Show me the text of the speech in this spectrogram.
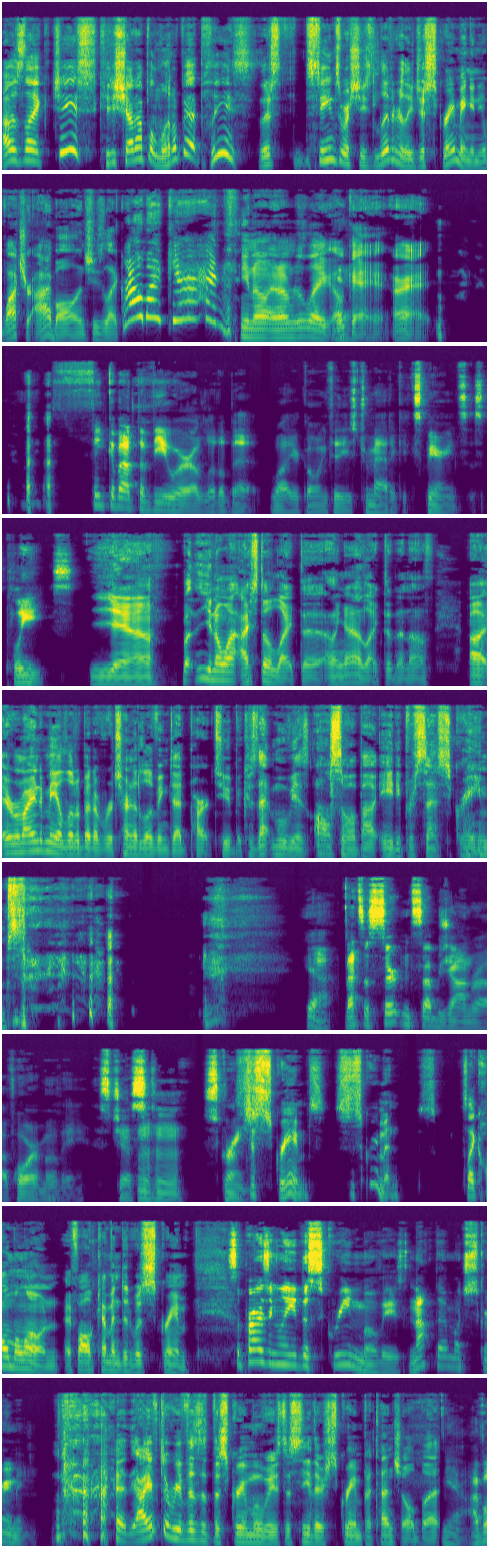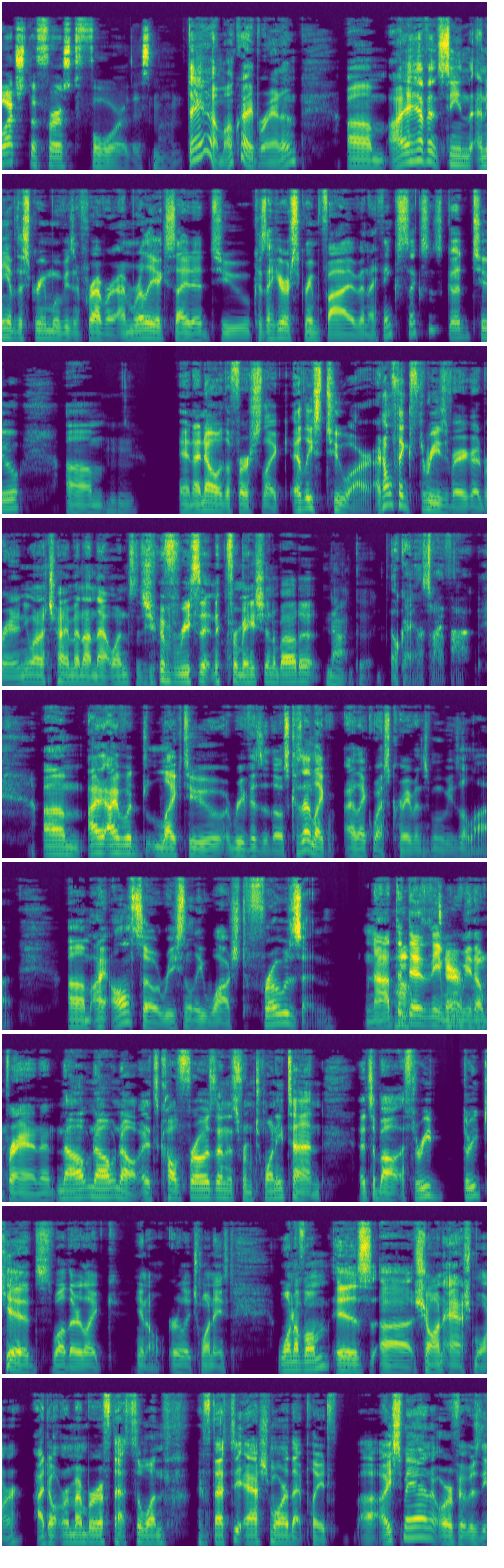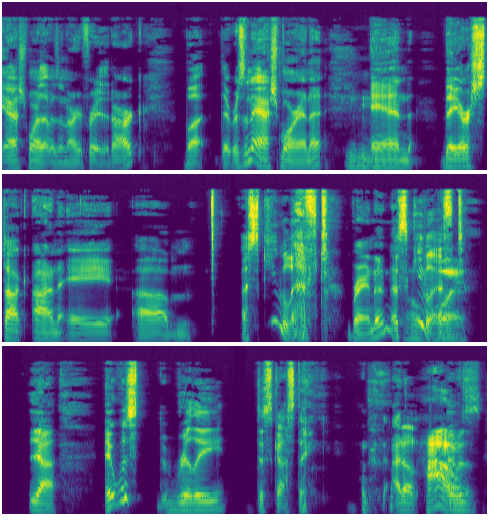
I was like, "Geez, can you shut up a little bit, please?" There's scenes where she's literally just screaming, and you watch her eyeball, and she's like, "Oh my god," you know, and I'm just like, Yeah. "Okay, all right." Think about the viewer a little bit while you're going through these traumatic experiences, please. Yeah, but you know what? I still liked it. I think I liked it enough. Uh, it reminded me a little bit of Return of the Living Dead Part Two because that movie is also about eighty percent screams. Yeah, that's a certain subgenre of horror movie. It's just hmm scream. It's just screams. It's just screaming. It's it's like Home Alone if all Kevin did was scream. Surprisingly, the Scream movies, not that much screaming. I have to revisit the Scream movies to see their scream potential, but Yeah, I've watched the first four this month. damn, okay, Brandon. Um, I haven't seen any of the Scream movies in forever. I'm really excited to because I hear Scream Five and I think Six is good too. Um, Mhm. And I know the first like at least two are. I don't think three is very good, Brandon. You want to chime in on that one since you have recent information about it? Not good. Okay, that's what I thought. Um, I, I would like to revisit those because I like I like Wes Craven's movies a lot. Um, I also recently watched Frozen, not the Huh, Disney movie though, terrifying. Brandon. No, no, no. It's called Frozen. It's from 2010. It's about three three kids. Well, they're like you know early 20s. One of them is uh, Shawn Ashmore. I don't remember if that's the one, if that's the Ashmore that played uh, Iceman, or if it was the Ashmore that was in Are You Afraid of the Dark. But there was an Ashmore in it Mhm. and they are stuck on a um a ski lift brandon a ski Oh, lift boy. yeah it was really disgusting i don't How? it was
